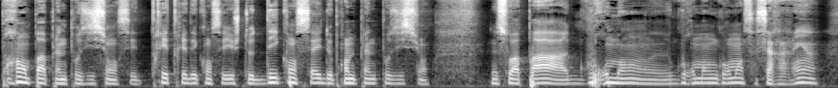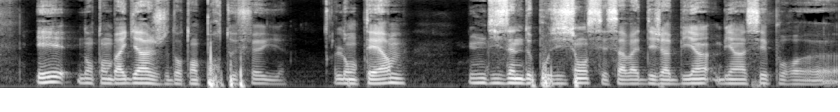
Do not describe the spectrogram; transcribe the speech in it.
prends pas plein de positions. C'est très très déconseillé. Je te déconseille de prendre plein de positions. Ne sois pas gourmand, euh, gourmand, gourmand. Ça sert à rien. Et dans ton bagage, dans ton portefeuille long terme, une dizaine de positions, c'est ça va être déjà bien bien assez pour euh,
